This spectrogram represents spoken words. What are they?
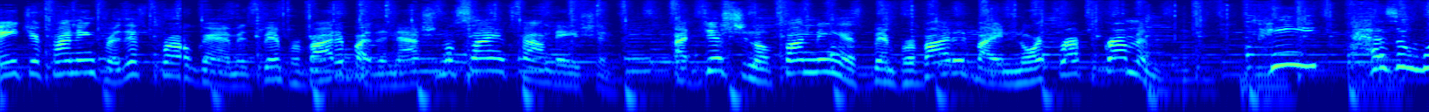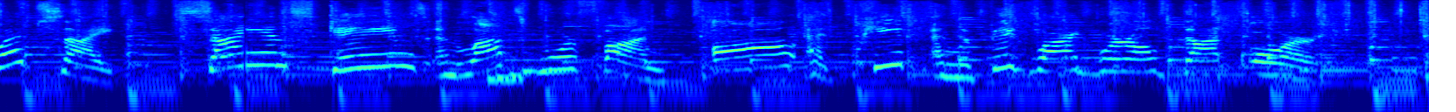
Major funding for this program has been provided by the National Science Foundation. Additional funding has been provided by Northrop Grumman. Peep has a website. Science, games, and lots more fun. All at peepandthebigwideworld.org.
